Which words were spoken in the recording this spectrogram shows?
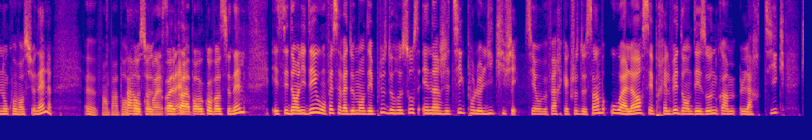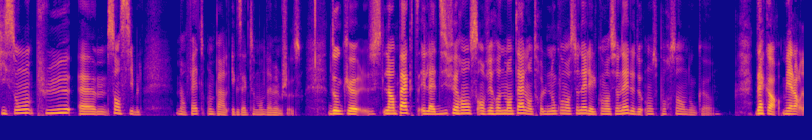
non conventionnel. Euh, enfin, par rapport, Par conventionnel. ouais, rapport au conventionnel. Et c'est dans l'idée où en fait ça va demander plus de ressources énergétiques pour le liquéfier, si on veut faire quelque chose de simple, ou alors c'est prélevé dans des zones comme l'Arctique qui sont plus euh, sensibles. Mais en fait, on parle exactement de la même chose. Donc, euh, l'impact et la différence environnementale entre le non conventionnel et le conventionnel est de 11%. Donc, euh, D'accord, mais alors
